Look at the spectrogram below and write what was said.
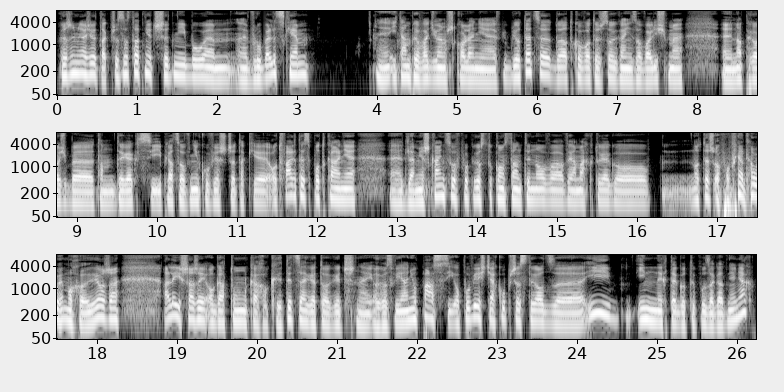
W każdym razie tak, przez ostatnie trzy dni byłem e, w Lubelskiem, i tam prowadziłem szkolenie w bibliotece. Dodatkowo też zorganizowaliśmy e, na prośbę tam dyrekcji i pracowników jeszcze takie otwarte spotkanie e, dla mieszkańców po prostu Konstantynowa, w ramach którego no też opowiadałem o horrorze, ale i szerzej o gatunkach, o krytyce retorycznej, o rozwijaniu pasji, o powieściach ku przestrodze i innych tego typu zagadnieniach.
